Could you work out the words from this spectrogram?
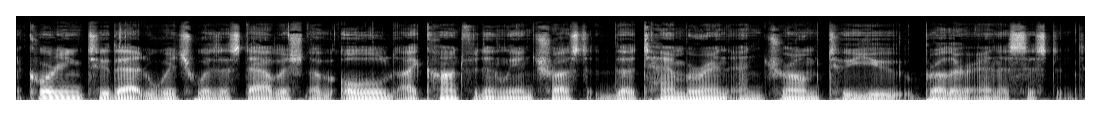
According to that which was established of old, I confidently entrust the tambourine and drum to you, brother and assistant.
